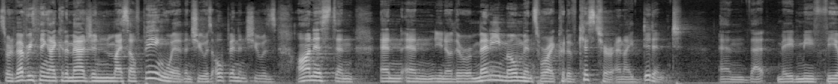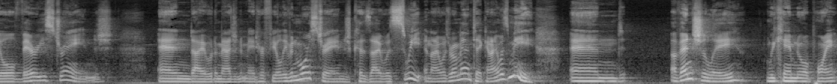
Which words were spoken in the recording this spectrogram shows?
sort of everything I could imagine myself being with. And she was open, and she was honest, and, and, and you know, there were many moments where I could have kissed her, and I didn't. And that made me feel very strange. And I would imagine it made her feel even more strange because I was sweet and I was romantic and I was me. And eventually, we came to a point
